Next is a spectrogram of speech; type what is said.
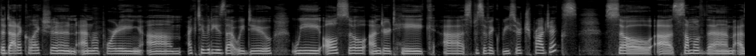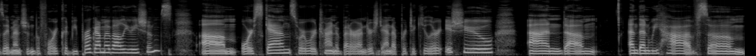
the data collection and reporting um, activities that we do, we also undertake uh, specific research projects. So, uh, some of them, as I mentioned before, could be program evaluations um, or scans where we're trying to better understand a particular issue. And um, and then we have some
